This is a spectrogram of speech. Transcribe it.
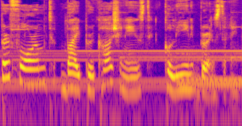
performed by percussionist Colleen Bernstein.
